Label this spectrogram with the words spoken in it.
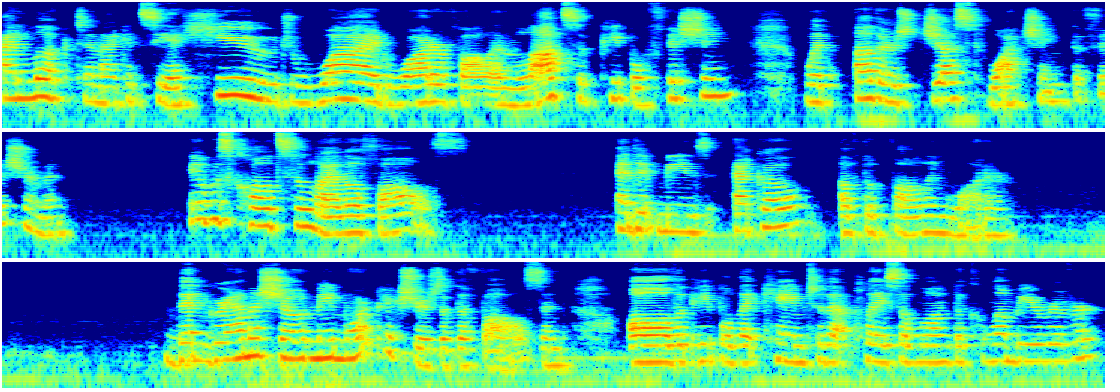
I looked and I could see a huge, wide waterfall and lots of people fishing, with others just watching the fishermen. It was called Celilo Falls, and it means echo of the falling water. Then Grandma showed me more pictures of the falls and all the people that came to that place along the Columbia River.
